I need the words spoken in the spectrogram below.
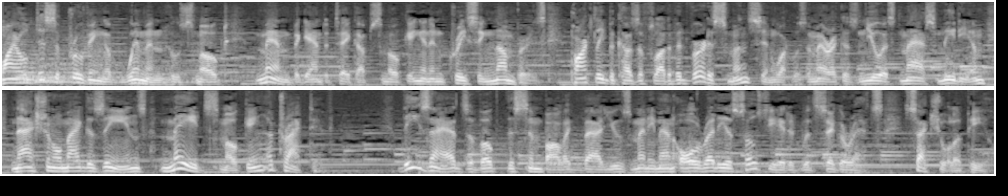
While disapproving of women who smoked, men began to take up smoking in increasing numbers, partly because a flood of advertisements in what was America's newest mass medium, national magazines, made smoking attractive. These ads evoked the symbolic values many men already associated with cigarettes sexual appeal,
